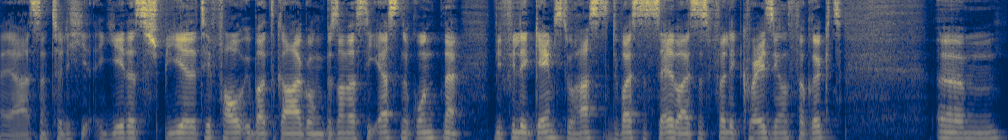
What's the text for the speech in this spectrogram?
Ja, ist natürlich jedes Spiel, TV-Übertragung, besonders die ersten Runden, wie viele Games du hast, du weißt es selber, es ist völlig crazy und verrückt. Ähm,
